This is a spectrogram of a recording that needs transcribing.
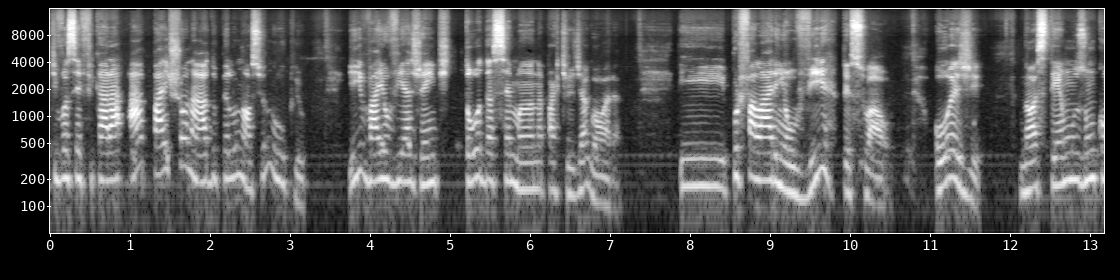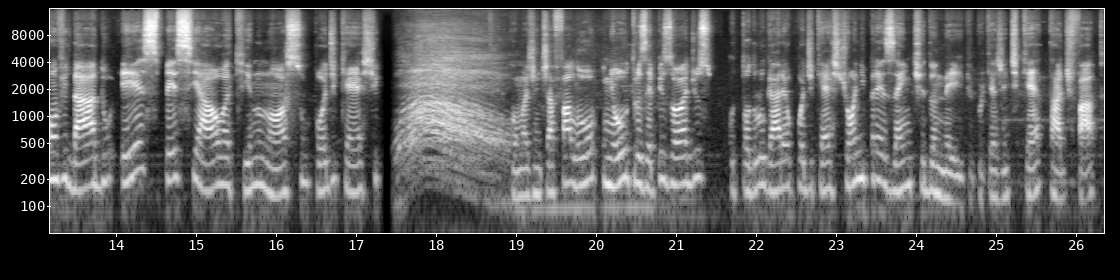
que você ficará apaixonado pelo nosso núcleo. E vai ouvir a gente toda semana a partir de agora. E por falar em ouvir, pessoal, hoje nós temos um convidado especial aqui no nosso podcast. Uau! Como a gente já falou em outros episódios, o Todo Lugar é o podcast onipresente do NAPE, porque a gente quer estar, de fato,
